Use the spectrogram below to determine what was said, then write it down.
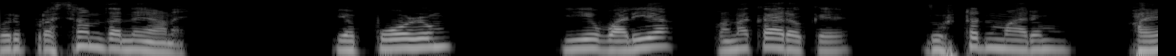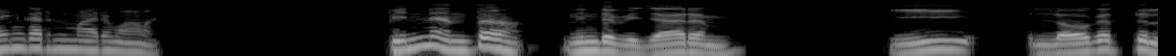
ഒരു പ്രശ്നം തന്നെയാണ്. എപ്പോഴും ഈ വലിയ പണക്കാരൊക്കെ ദുഷ്ടന്മാരും ഭയങ്കരന്മാരുമാണ്. പിന്നെന്താ നിന്റെ വിചാരം? ഈ ലോകത്തിൽ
